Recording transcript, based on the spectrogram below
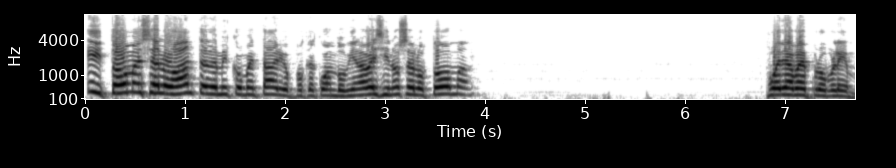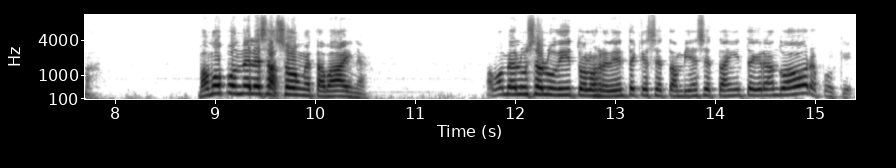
y tómenselo antes de mi comentario, porque cuando viene a ver si no se lo toman, puede haber problemas. Vamos a ponerle sazón a esta vaina. Vamos a enviarle un saludito a los redentes que se, también se están integrando ahora, porque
